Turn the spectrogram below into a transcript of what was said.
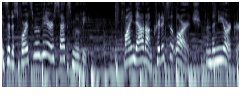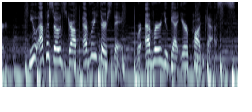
Is it a sports movie or a sex movie? Find out on Critics at Large from The New Yorker. New episodes drop every Thursday, wherever you get your podcasts.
